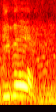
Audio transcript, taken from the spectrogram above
Vai Divo!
